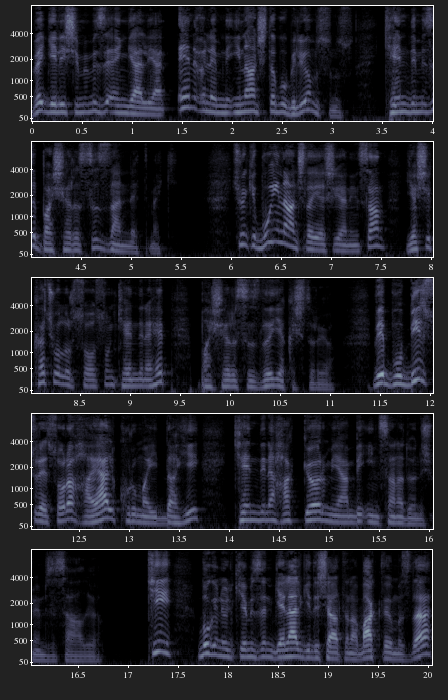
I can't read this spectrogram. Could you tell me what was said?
Ve gelişimimizi engelleyen en önemli inanç da bu biliyor musunuz? Kendimizi başarısız zannetmek. Çünkü bu inançla yaşayan insan yaşı kaç olursa olsun kendine hep başarısızlığı yakıştırıyor. Ve bu bir süre sonra hayal kurmayı dahi kendine hak görmeyen bir insana dönüşmemizi sağlıyor. Ki bugün ülkemizin genel gidişatına baktığımızda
